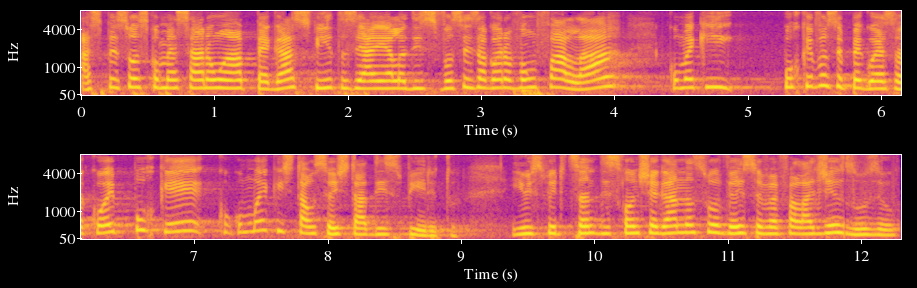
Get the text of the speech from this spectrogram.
as pessoas começaram a pegar as fitas e aí ela disse: "Vocês agora vão falar como é que por que você pegou essa cor e por que, como é que está o seu estado de espírito?" E o Espírito Santo disse: "Quando chegar na sua vez, você vai falar de Jesus." Eu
